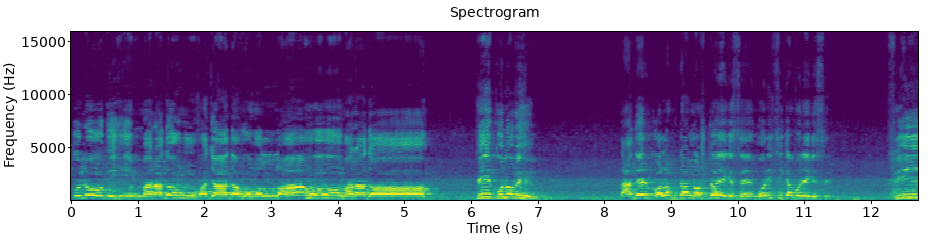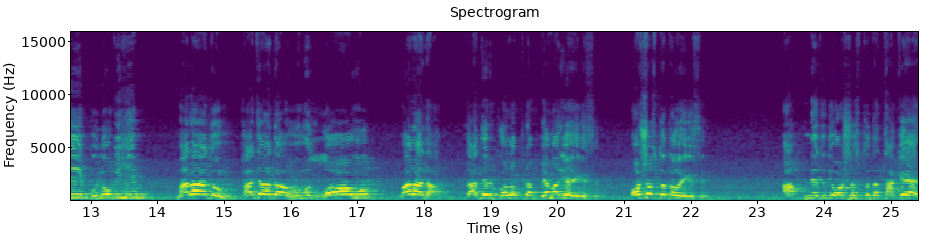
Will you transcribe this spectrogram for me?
قلوبهم مرض فزادهم الله مرضا في قلوبهم তাদের কলবটা নষ্ট হয়ে গেছে মরিচিকা পড়ে গেছে ফি কুলুবিহিম মারাদুম ফাজাদা হুমুল্লাহ মারাদা তাদের কলবটা বেমারি হয়ে গেছে অসুস্থতা হয়ে গেছে আপনি যদি অসুস্থতা থাকেন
